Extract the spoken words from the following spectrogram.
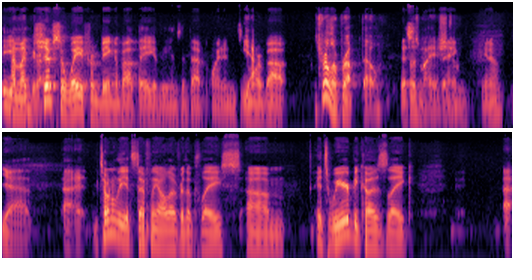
It, I might it be right. shifts away from being about the aliens at that point, and it's Yeah. more about it's real abrupt though this was my issue. thing, you know? yeah. Uh, tonally, it's definitely all over the place. Um, it's weird because like I,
